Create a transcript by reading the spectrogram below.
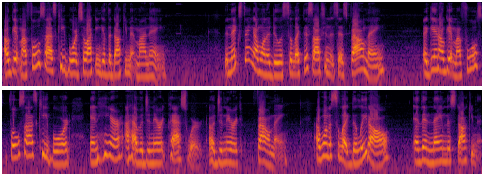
I'll get my full-size keyboard so I can give the document my name. The next thing I want to do is select this option that says file name. Again, I'll get my full, full-size keyboard and here I have a generic password, a generic file name. I want to select delete all and then name this document.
